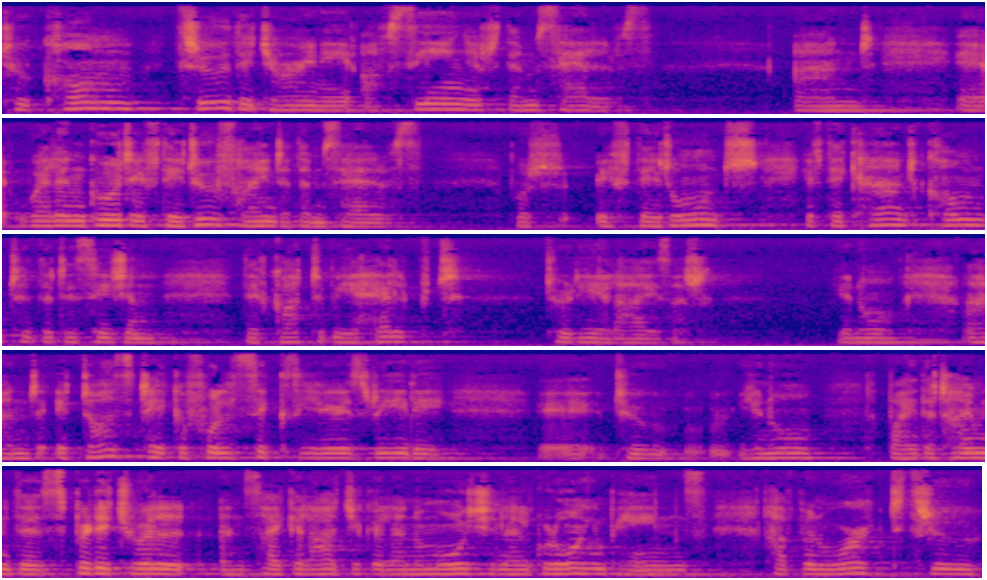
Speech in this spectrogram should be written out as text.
to come through the journey of seeing it themselves. And uh, well and good if they do find it themselves. But if they don't, if they can't come to the decision, they've got to be helped to realise it, you know. And it does take a full six years, really, uh, to, you know, by the time the spiritual and psychological and emotional growing pains have been worked through,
